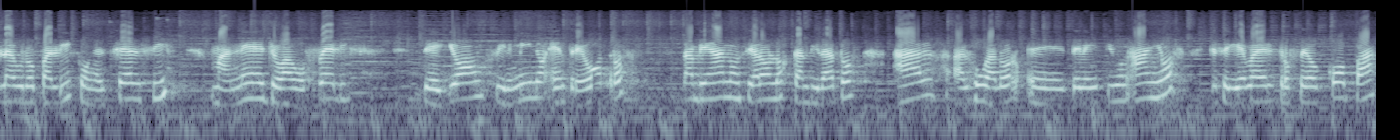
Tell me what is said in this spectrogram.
la Europa League con el Chelsea. Mané, Joao Félix, De Jong, Firmino, entre otros. También anunciaron los candidatos al, al jugador eh, de 21 años que se lleva el trofeo Copa.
